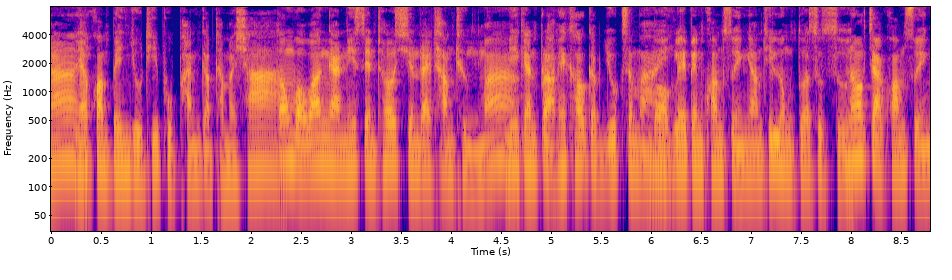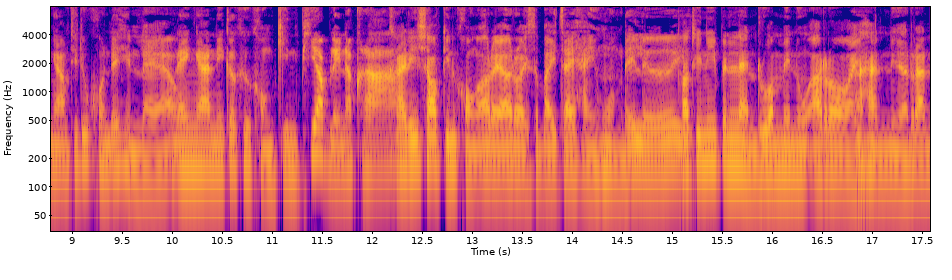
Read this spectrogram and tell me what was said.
ง่าย และความเป็นอยู่ที่ผูกพันกับธรรมชาติ ต้องบอกว่างานนี้เซ็นทรัลเชียงรายทำถึงมาก มีการปรับให้เข้ากับยุคสมัย บอกเลยเป็นความสวยงามที่ลงตัวสุดๆ นอกจากความสวยงามที่ทุกคนได้เห็นแล้ว ในงานนี้ก็คือของกินเพียบเลยนะครับใครที่ชอบกินของอร่อยๆสบายใจหายห่วงได้เลยเพราะที่นี่เป็นแหล่งรวมเมนูอร่อยอาหารเหนือร้าน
